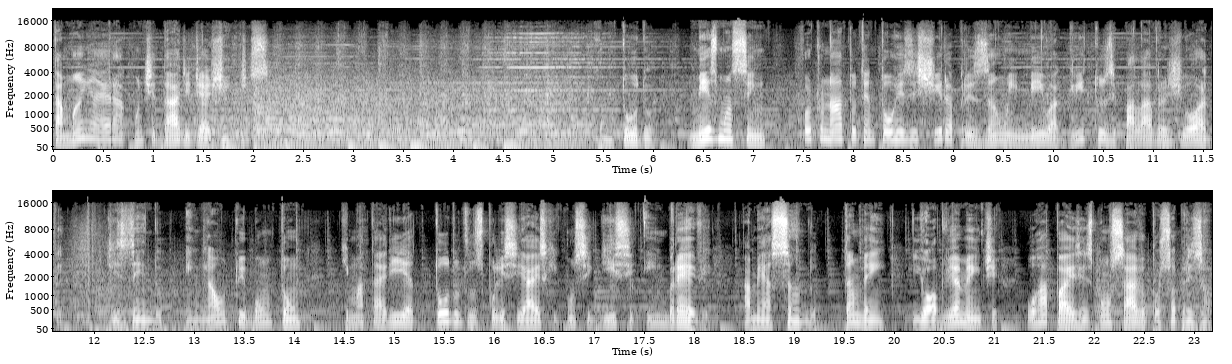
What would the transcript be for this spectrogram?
tamanha era a quantidade de agentes. Contudo, mesmo assim, Fortunato tentou resistir à prisão em meio a gritos e palavras de ordem, dizendo em alto e bom tom que mataria todos os policiais que conseguisse em breve, ameaçando também e obviamente o rapaz responsável por sua prisão.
